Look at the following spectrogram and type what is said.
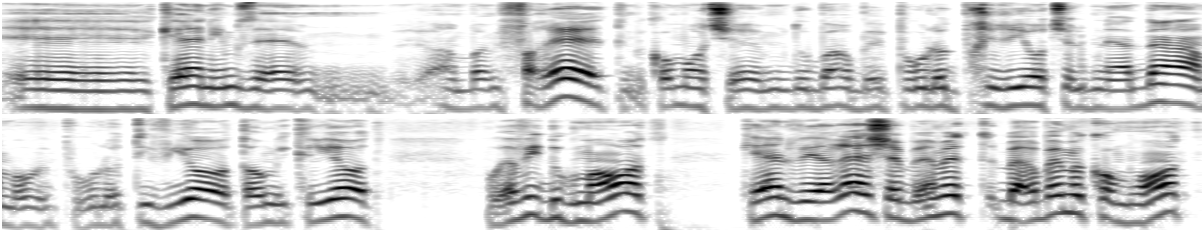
Uh, כן, אם זה, הרמב"ם מפרט מקומות שמדובר בפעולות בכיריות של בני אדם, או בפעולות טבעיות או מקריות, הוא יביא דוגמאות, כן, ויראה שבאמת בהרבה מקומות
